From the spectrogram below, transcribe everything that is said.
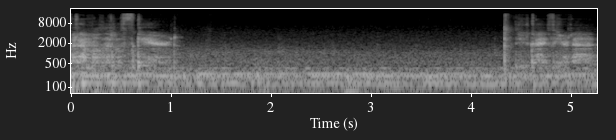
But I'm a little scared. Do you guys hear that?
